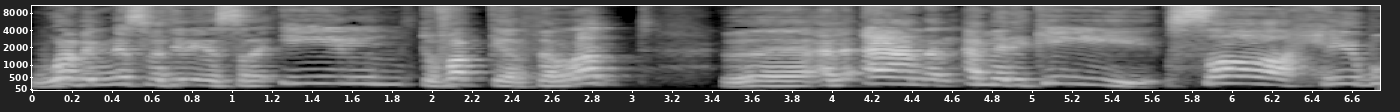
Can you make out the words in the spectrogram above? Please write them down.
وبالنسبة لإسرائيل تفكر في الرد الآن الأمريكي صاحب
